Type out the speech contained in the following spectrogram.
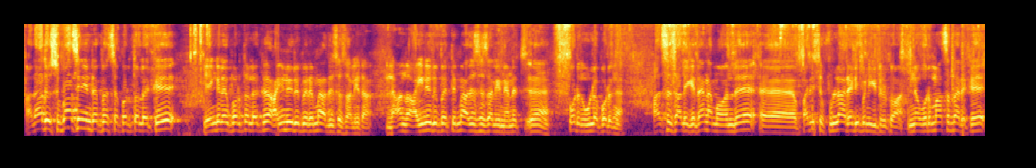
அதாவது சுபாஷினி என்ற பேச பொறுத்தளவுக்கு எங்களை பொறுத்தளவுக்கு ஐநூறு பேருமே அதிர்ஷ்டசாலி தான் நாங்கள் ஐநூறு பேர்த்துமே அதிர்ஷ்டசாலி நினச்சி போடுங்க உள்ளே போடுங்க. அதிர்ஷ்டசாலிக்கு தான் நம்ம வந்து பரிசு ஃபுல்லாக ரெடி பண்ணிக்கிட்டு இருக்கோம். இன்னும் ஒரு மாதம் தான் இருக்குது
